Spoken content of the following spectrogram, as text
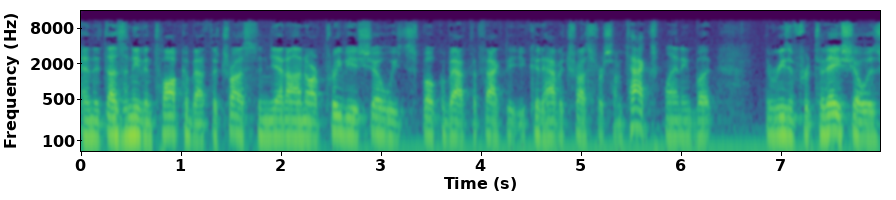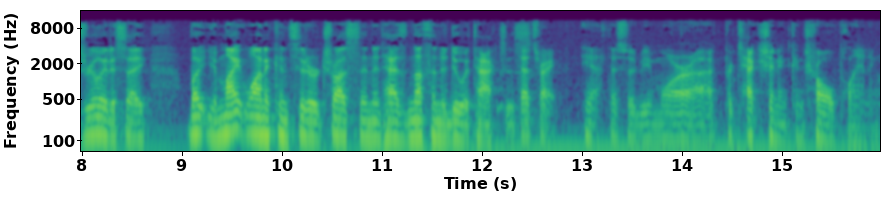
and it doesn't even talk about the trust. And yet, on our previous show, we spoke about the fact that you could have a trust for some tax planning. But the reason for today's show is really to say, but you might want to consider a trust, and it has nothing to do with taxes. That's right. Yeah, this would be more uh, protection and control planning.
